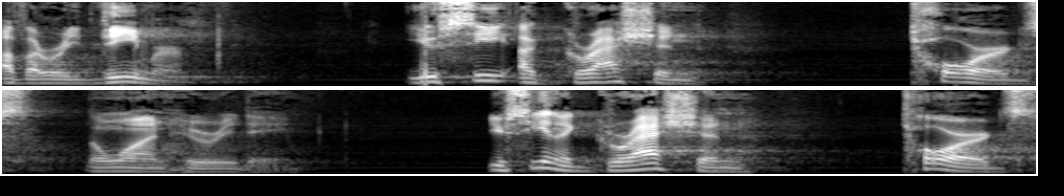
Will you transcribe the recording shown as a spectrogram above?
of a redeemer, you see aggression towards the one who redeemed. You see an aggression towards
